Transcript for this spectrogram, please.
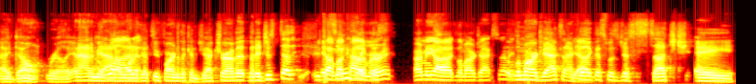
I don't really, and I mean, well, I don't want to get too far into the conjecture of it, but it just does. You talking about Kyler like Murray? This, I mean, uh, Lamar Jackson. I mean? Lamar Jackson. I yeah. feel like this was just such a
